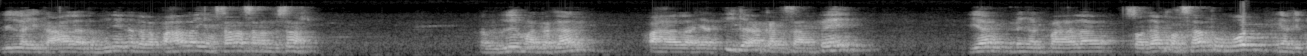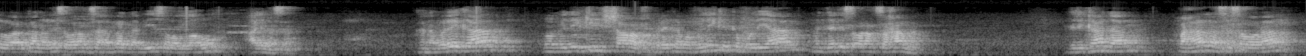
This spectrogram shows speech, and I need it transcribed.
lillahi taala tentunya ini adalah pahala yang sangat-sangat besar. Tapi beliau mengatakan pahalanya tidak akan sampai ya dengan pahala sedekah satu mud yang dikeluarkan oleh seorang sahabat Nabi sallallahu alaihi wasallam. Karena mereka memiliki syaraf, mereka memiliki kemuliaan menjadi seorang sahabat. Jadi kadang pahala seseorang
